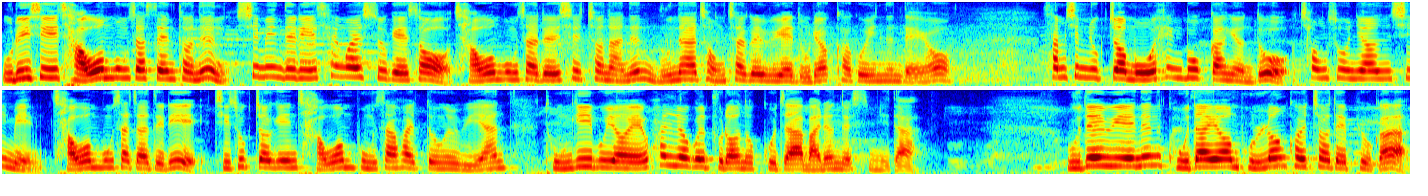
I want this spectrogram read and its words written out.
우리시 자원봉사센터는 시민들이 생활 속에서 자원봉사를 실천하는 문화 정착을 위해 노력하고 있는데요. 36.5 행복 강연도 청소년, 시민, 자원봉사자들이 지속적인 자원봉사 활동을 위한 동기부여에 활력을 불어넣고자 마련됐습니다. 무대 위에는 고다연 볼런컬처 대표가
